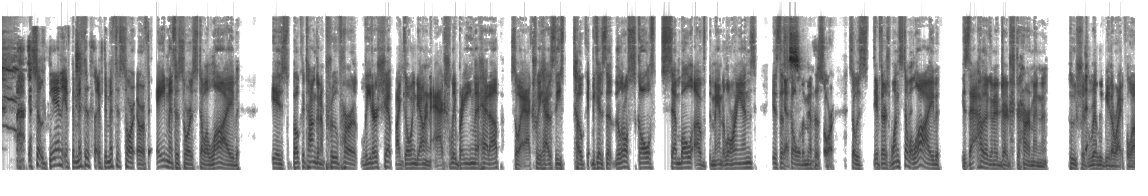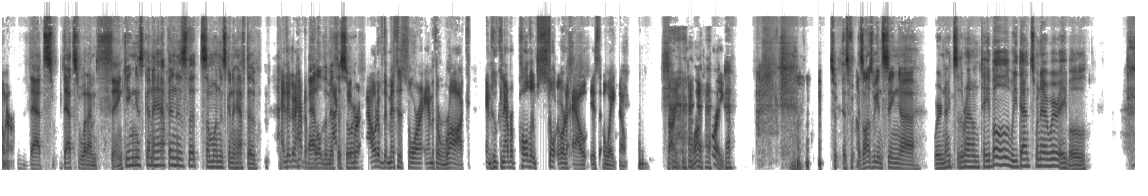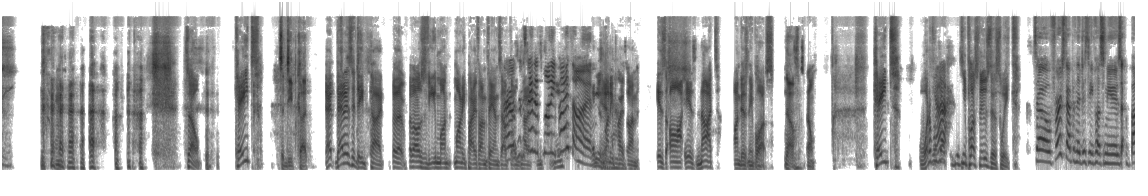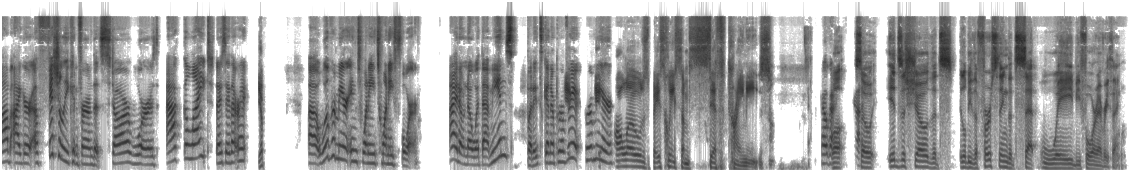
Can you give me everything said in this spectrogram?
so then if the mythos if the mythosaur or if a mythosaur is still alive is Bo-Katan going to prove her leadership by going down and actually bringing the head up so it actually has these token because the, the little skull symbol of the Mandalorians is the Yes. skull of the mythosaur so is, if there's one still alive is that how they're going to determine who should really be the rightful owner. That's that's what I'm thinking is going to happen. Is that someone is going to have to And they're going to have to Battle the Mythosaur. Out of the Mythosaur and the Rock, and who can ever pull the sword out is. Oh wait, no, sorry, wrong story. So as, as long as we can sing, uh, we're knights of the round table. We dance whenever we're able. So, Kate, It's a deep cut. that that is a deep cut for, the, for those of you Mon- Monty Python fans out there. I there. was going to say it. that's Monty Python. It is Yeah. Monty Python is on is not on Disney Plus. No, So, Kate, what have we got for Disney Plus news this week? So, first up in the Disney Plus news, Bob Iger officially confirmed that Star Wars Acolyte, did I say that right? Yep. Uh, will premiere in 2024. I don't know what that means, but it's going to premiere. premiere. Follows basically some Sith trainees. Okay. well, Got it. so it's a show that's it'll be the first thing that's set way before everything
